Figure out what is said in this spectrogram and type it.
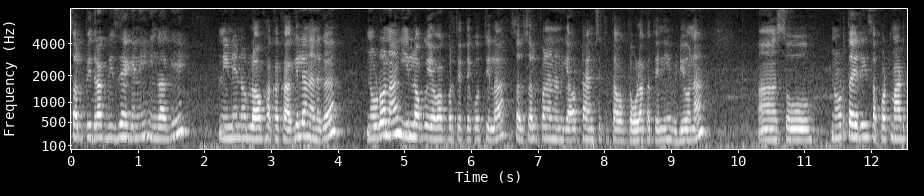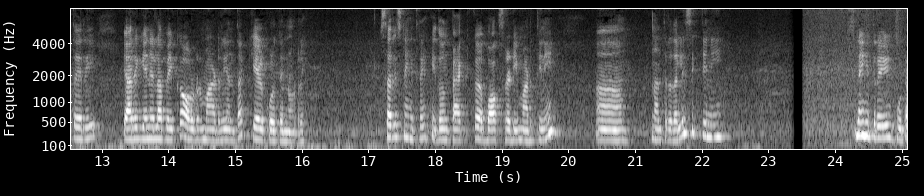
ಸ್ವಲ್ಪ ಇದ್ರಾಗ ಬ್ಯುಸಿ ಆಗೇನಿ, ಹೀಗಾಗಿ ನಿನ್ನೇನು ಲಾಗ್ ಹಾಕೋಕ್ಕಾಗಿಲ್ಲ ನನಗೆ. ನೋಡೋಣ, ಈ ಲಾಗು ಯಾವಾಗ ಬರ್ತೈತೆ ಗೊತ್ತಿಲ್ಲ. ಸ್ವಲ್ಪ ಸ್ವಲ್ಪ ನನಗೆ ಯಾವಾಗ ಟೈಮ್ ಸಿಗ್ತೈತೆ ಅವಾಗ ತೊಗೊಳಕತ್ತೀನಿ ವಿಡಿಯೋನ ಸೊ ನೋಡ್ತಾ ಇರಿ ಸಪೋರ್ಟ್ ಮಾಡ್ತಾ ಇರಿ. ಯಾರಿಗೇನೆಲ್ಲ ಬೇಕೋ ಆರ್ಡ್ರ್ ಮಾಡಿರಿ ಅಂತ ಕೇಳ್ಕೊಳ್ತೇನೆ ನೋಡಿರಿ. ಸರಿ ಸ್ನೇಹಿತರೆ, ಇದೊಂದು ಪ್ಯಾಕ್ ಬಾಕ್ಸ್ ರೆಡಿ ಮಾಡ್ತೀನಿ. ನಂತರದಲ್ಲಿ ಸಿಗ್ತೀನಿ. ಸ್ನೇಹಿತರೆ, ಊಟ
